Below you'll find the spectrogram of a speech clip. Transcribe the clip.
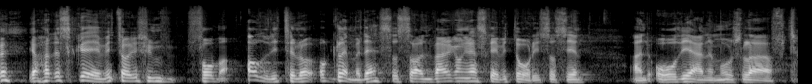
jeg hadde skrevet, og hun får meg aldri til å, å glemme det, så sa hun hver gang jeg har skrevet dårlig, så sier hun And all the animals laughed.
